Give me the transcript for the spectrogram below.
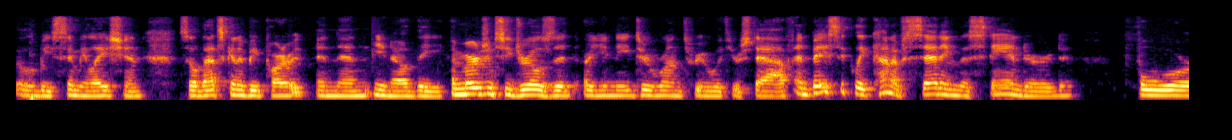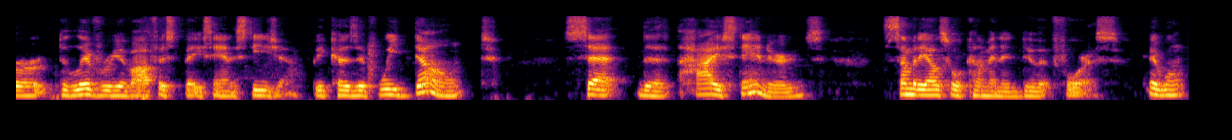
It'll be simulation. So that's going to be part of it. And then, you know, the emergency drills that are, you need to run through with your staff and basically kind of setting the standard for delivery of office based anesthesia. Because if we don't set the high standards, somebody else will come in and do it for us. It won't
